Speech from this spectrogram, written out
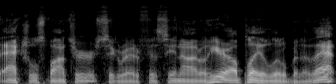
actual sponsor, Cigarette Aficionado. Here, I'll play a little bit of that.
